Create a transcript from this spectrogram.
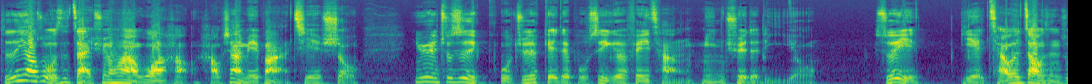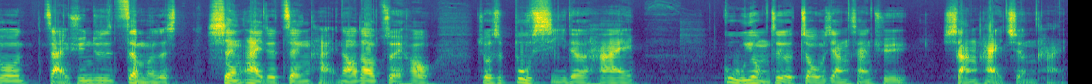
只是要说我是载勋的话，我好好像也没办法接受，因为就是我觉得给的不是一个非常明确的理由，所以也才会造成说载勋就是这么的深爱着真海，然后到最后就是不惜的还雇佣这个周江山去伤害真海，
